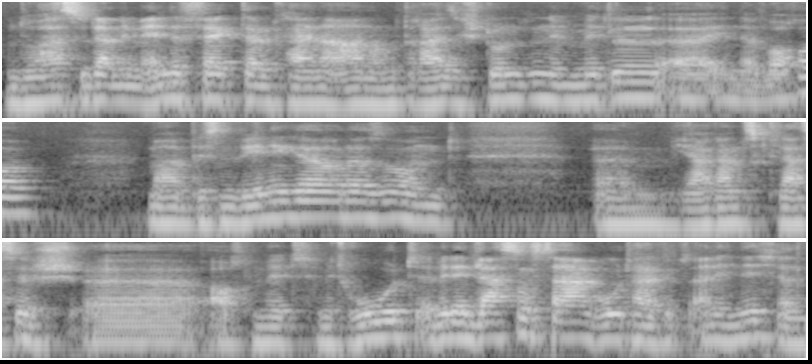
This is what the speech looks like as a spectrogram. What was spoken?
Und du hast du dann im Endeffekt dann, keine Ahnung, 30 Stunden im Mittel äh, in der Woche, mal ein bisschen weniger oder so und ähm, ja, ganz klassisch äh, auch mit, mit Ruhe, mit Entlastungstagen. Ruhetag gibt es eigentlich nicht, also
